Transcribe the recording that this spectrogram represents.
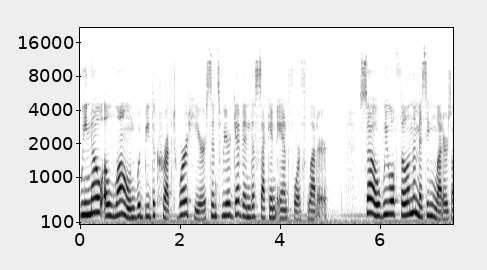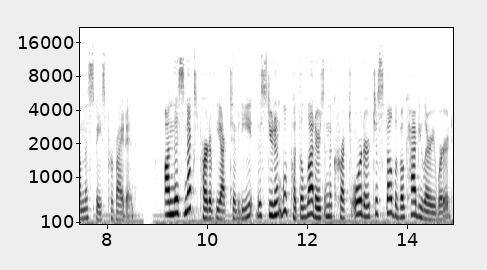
we know alone would be the correct word here since we are given the second and fourth letter. So we will fill in the missing letters on the space provided. On this next part of the activity, the student will put the letters in the correct order to spell the vocabulary word.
